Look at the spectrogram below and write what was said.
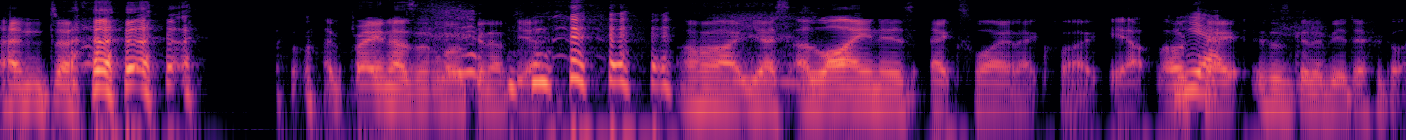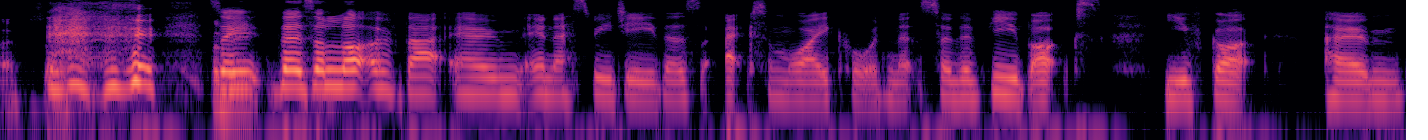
and uh, my brain hasn't woken up yet. All right. Yes. A line is x y and x y. Yeah. Okay. Yeah. This is going to be a difficult episode. so me. there's a lot of that um, in SVG. There's x and y coordinates. So the view box, you've got um,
